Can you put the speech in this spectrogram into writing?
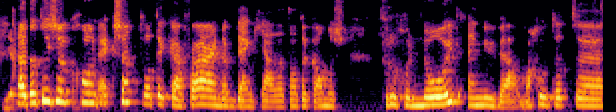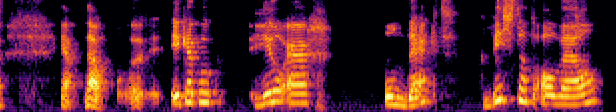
Ja. Nou, dat is ook gewoon exact wat ik ervaar. En dat ik denk, ja, dat had ik anders vroeger nooit en nu wel. Maar goed, dat, uh, ja, nou, ik heb ook heel erg ontdekt, ik wist dat al wel.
